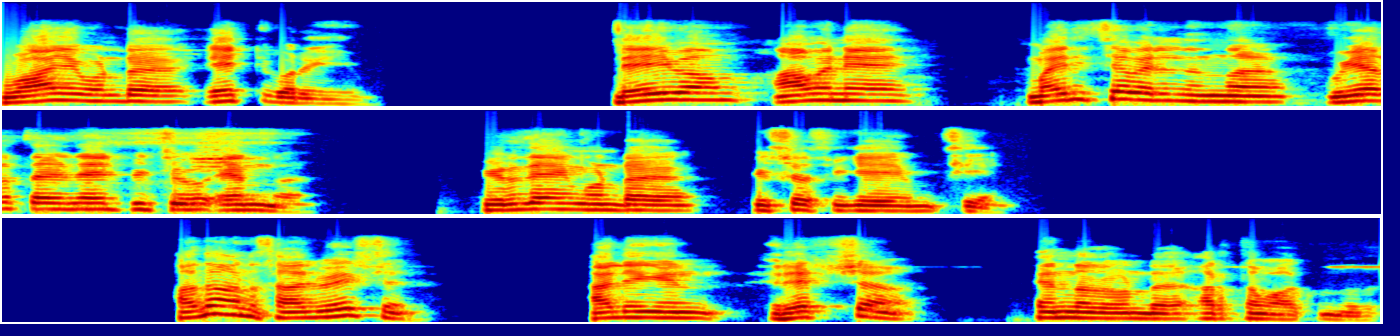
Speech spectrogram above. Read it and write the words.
വായ കൊണ്ട് ഏറ്റുപറയുകയും ദൈവം അവനെ മരിച്ചവരിൽ നിന്ന് ഉയർത്തെഴുന്നേൽപ്പിച്ചു എന്ന് ഹൃദയം കൊണ്ട് വിശ്വസിക്കുകയും ചെയ്യണം അതാണ് സാൽവേഷൻ അല്ലെങ്കിൽ രക്ഷ എന്നതുകൊണ്ട് അർത്ഥമാക്കുന്നത്.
